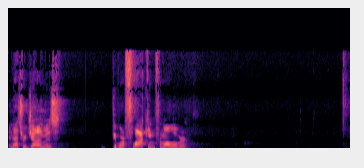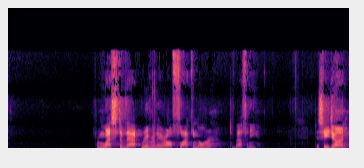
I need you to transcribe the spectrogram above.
And that's where John was. People were flocking from all over. From west of that river, they are all flocking over to Bethany to see John.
